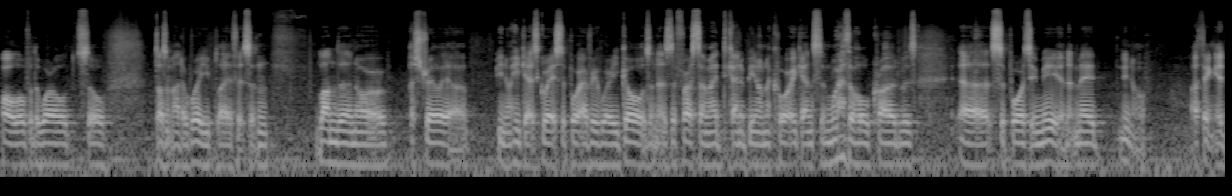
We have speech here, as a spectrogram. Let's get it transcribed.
all over the world, so it doesn't matter where you play. If it's in London or Australia, you know, he gets great support everywhere he goes. And it was the first time I'd kind of been on a court against him where the whole crowd was uh, supporting me, and it made, you know, I think it,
